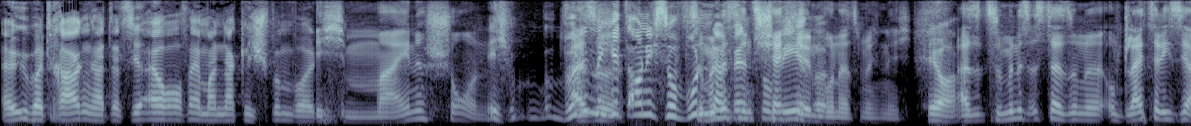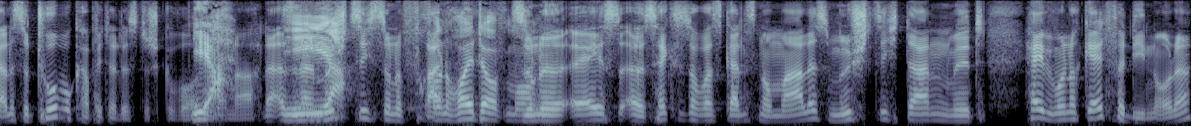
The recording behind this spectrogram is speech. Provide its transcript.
äh, übertragen hat, dass sie auch auf einmal nackig schwimmen wollten. Ich meine schon. Ich würde mich jetzt auch nicht so wundern, Zumindest in wenn's so Tschechien wäre. wundert es mich nicht. Ja. Also zumindest ist da so eine, und gleichzeitig ist ja alles so turbokapitalistisch geworden Ja. danach. Ne? Also dann mischt sich so eine Frage. Von heute auf So morgen. eine, ey, äh, Sex ist doch was ganz Normales mischt sich dann mit, hey, wir wollen doch Geld verdienen, oder?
